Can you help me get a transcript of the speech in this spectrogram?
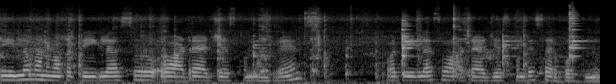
దీనిలో మనం ఒక టీ గ్లాస్ వాటర్ యాడ్ చేసుకున్నాం ఫ్రెండ్స్. ఒక టీ గ్లాస్ వాటర్ యాడ్ చేసుకుంటే సరిపోతుంది.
